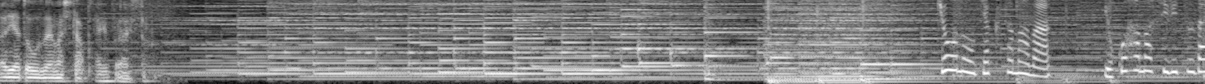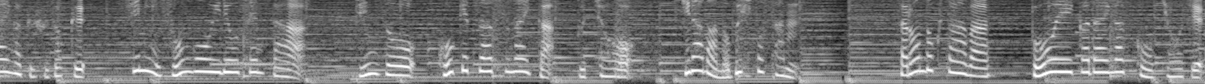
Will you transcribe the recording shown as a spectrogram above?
ありがとうございました。ありがとうございましたお客様は横浜市立大学附属市民総合医療センター腎臓高血圧内科部長平場信人さん。サロンドクターは防衛医科大学校教授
